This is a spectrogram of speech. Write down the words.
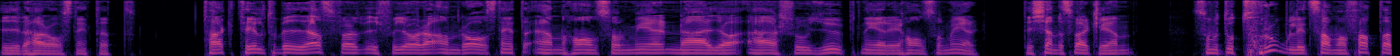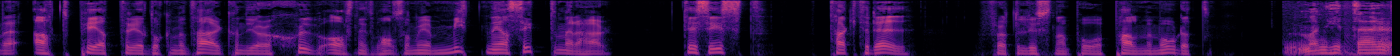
i det här avsnittet. Tack till Tobias för att vi får göra andra avsnitt än Hans Holmér när jag är så djupt nere i Hans Holmér. Det kändes verkligen som ett otroligt sammanfattande att P3 Dokumentär kunde göra sju avsnitt om Hans Holmér mitt när jag sitter med det här. Till sist, tack till dig för att du lyssnar på Palmemordet. Man hittar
